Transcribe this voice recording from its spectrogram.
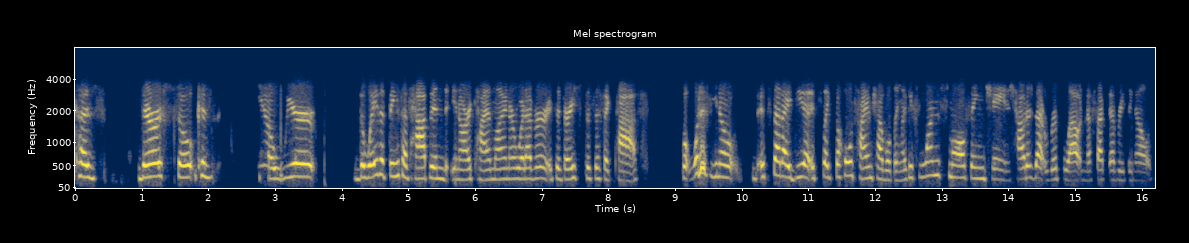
because there are so because you know we're the way that things have happened in our timeline or whatever it's a very specific path but what if you know it's that idea it's like the whole time travel thing like if one small thing changed how does that ripple out and affect everything else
